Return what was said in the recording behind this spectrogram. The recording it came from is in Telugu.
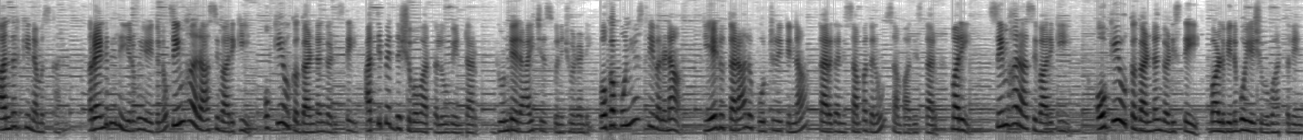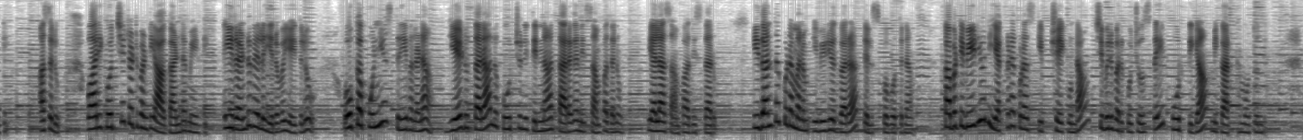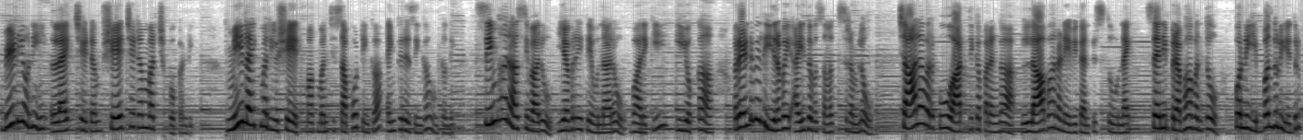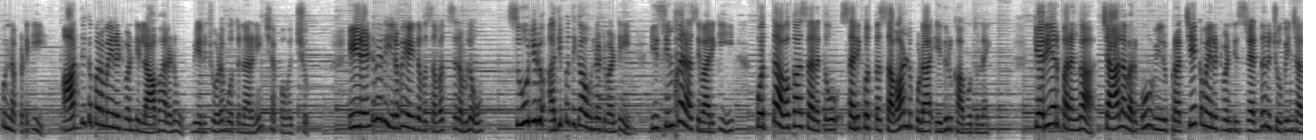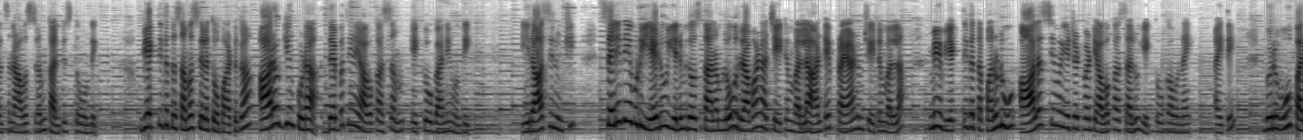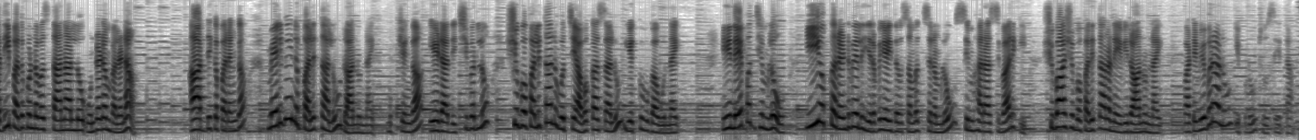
అందరికీ నమస్కారం. రెండు వేల ఇరవై ఐదులో సింహ రాశి వారికి ఒకే ఒక గండం గడిస్తే అతిపెద్ద శుభవార్తలు వింటారు. గుండె రాయి చేసుకుని చూడండి. ఒక పుణ్యస్త్రీ వలన ఏడు తరాలు కూర్చుని తిన్నా తరగని సంపదను సంపాదిస్తారు. మరి సింహ రాశి వారికి ఒకే ఒక గండం గడిస్తే వాళ్ళు వినబోయే శుభవార్తలేంటి? అసలు వారికి వచ్చేటటువంటి ఆ గండం ఏంటి ఈ రెండు వేల ఇరవై ఐదులో ఒక పుణ్య స్త్రీ వలన ఏడు తరాలు కూర్చుని తిన్నా తరగని సంపదను ఎలా సంపాదిస్తారు? ఇదంతా కూడా మనం ఈ వీడియో ద్వారా తెలుసుకోబోతున్నాం. కాబట్టి వీడియోని ఎక్కడ కూడా స్కిప్ చేయకుండా చివరి వరకు చూస్తే పూర్తిగా మీకు అర్థమవుతుంది. వీడియోని లైక్ చేయటం షేర్ చేయటం మర్చిపోకండి. మీ లైక్ మరియు షేర్ మాకు మంచి సపోర్ట్ ఇంకా ఎంకరేజింగ్గా ఉంటుంది. సింహ రాశి వారు ఎవరైతే ఉన్నారో వారికి ఈ యొక్క రెండు వేల ఇరవై ఐదవ సంవత్సరంలో చాలా వరకు ఆర్థిక పరంగా లాభాలనేవి కనిపిస్తూ ఉన్నాయి. శని ప్రభావంతో కొన్ని ఇబ్బందులు ఎదుర్కొన్నప్పటికీ ఆర్థికపరమైనటువంటి లాభాలను వీరు చూడబోతున్నారని చెప్పవచ్చు. ఈ రెండు వేల ఇరవై ఐదవ సంవత్సరంలో సూర్యుడు అధిపతిగా ఉన్నటువంటి ఈ సింహరాశి వారికి కొత్త అవకాశాలతో సరికొత్త సవాళ్ళు కూడా ఎదురు కాబోతున్నాయి. కెరియర్ పరంగా చాలా వరకు వీరు ప్రత్యేకమైనటువంటి శ్రద్ధను చూపించాల్సిన అవసరం కనిపిస్తూ ఉంది. వ్యక్తిగత సమస్యలతో పాటుగా ఆరోగ్యం కూడా దెబ్బతినే అవకాశం ఎక్కువగానే ఉంది. ఈ రాశి నుంచి శనిదేవుడు ఏడు ఎనిమిదో స్థానంలో రవాణా చేయటం వల్ల అంటే ప్రయాణం చేయటం వల్ల మీ వ్యక్తిగత పనులు ఆలస్యమయ్యేటటువంటి అవకాశాలు ఎక్కువగా ఉన్నాయి. అయితే గురువు పది పదకొండవ స్థానాల్లో ఉండడం వలన ఆర్థిక పరంగా మెరుగైన ఫలితాలు రానున్నాయి. ముఖ్యంగా ఏడాది చివర్లో శుభ ఫలితాలు వచ్చే అవకాశాలు ఎక్కువగా ఉన్నాయి. ఈ నేపథ్యంలో ఈ యొక్క రెండు వేల ఇరవై ఐదవ సంవత్సరంలో సింహరాశి వారికి శుభాశుభ ఫలితాలనేవి రానున్నాయి. వాటి వివరాలు ఇప్పుడు చూసేద్దాం.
